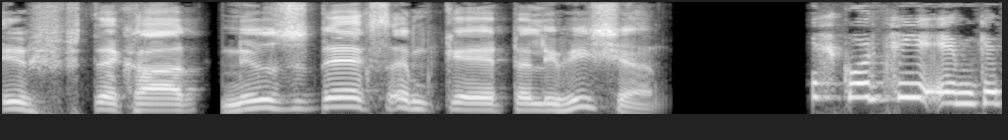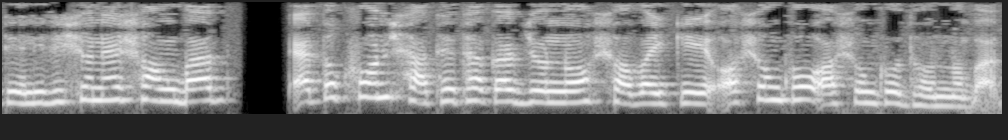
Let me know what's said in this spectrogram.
Iftekhar news desk M K television. শেষ করছি এমকে টেলিভিশনের সংবাদ। এতক্ষণ সাথে থাকার জন্য সবাইকে অসংখ্য অসংখ্য ধন্যবাদ।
